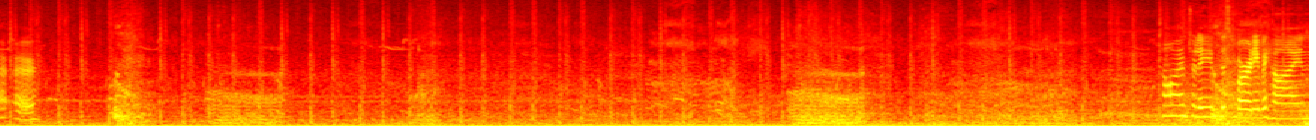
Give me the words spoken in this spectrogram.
Uh-oh. Time party behind.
